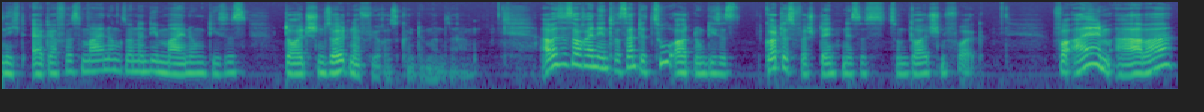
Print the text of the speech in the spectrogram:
nicht Agathas Meinung, sondern die Meinung dieses deutschen Söldnerführers, könnte man sagen. Aber es ist auch eine interessante Zuordnung dieses Gottesverständnisses zum deutschen Volk. Vor allem aber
